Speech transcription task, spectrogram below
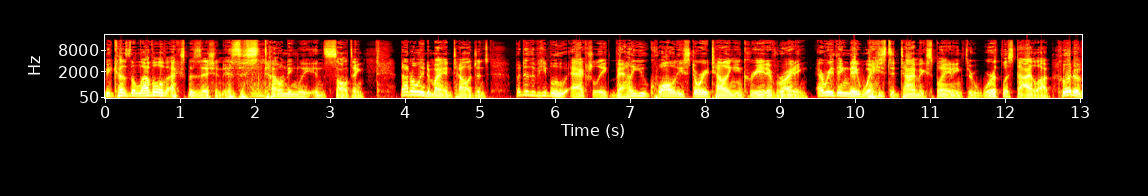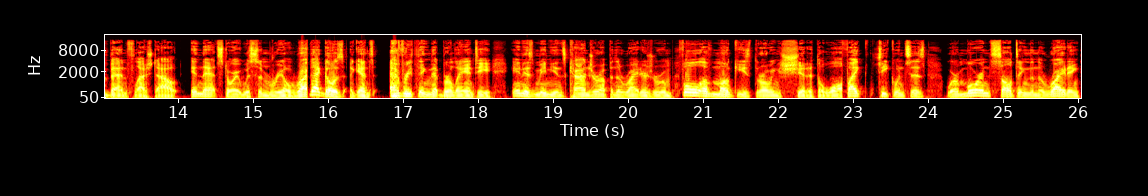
because the level of exposition is astoundingly insulting, not only to my intelligence, but to the people who actually value quality storytelling and creative writing. Everything they wasted time explaining through worthless dialogue could have been fleshed out in that story with some real right. That goes against everything that Berlanti and his minions conjure up in the writer's room, full of monkeys throwing shit at the wall. Fight sequences were more insulting than the writing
